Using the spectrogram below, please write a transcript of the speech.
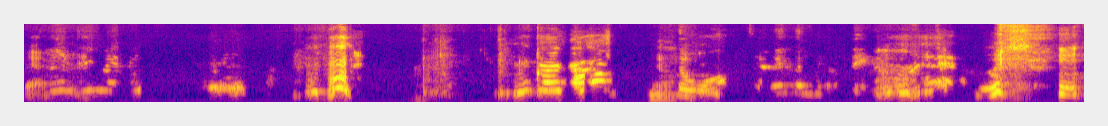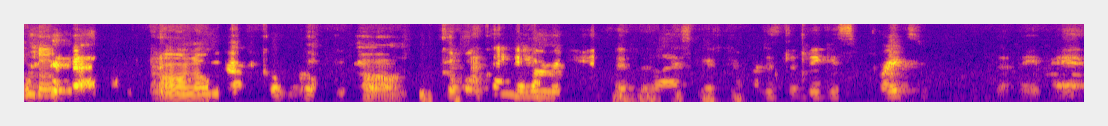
Yeah. Okay, guys. Yeah. The walls are in the building. I don't know. We got a couple, couple, uh, couple. I think they've already answered the last question. What is the biggest breakthrough that they've had?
